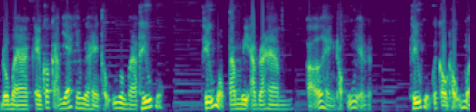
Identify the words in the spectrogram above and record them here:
Roma em có cảm giác những người hàng thủ Roma thiếu một thiếu một Tammy Abraham ở hàng thủ vậy đó. Thiếu một cái cầu thủ mà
